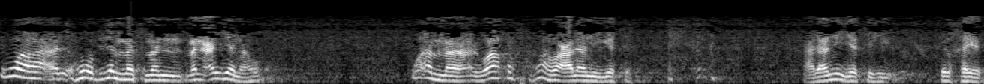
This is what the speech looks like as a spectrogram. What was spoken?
وهو بذمة من من عينه. وأما الواقف فهو على نيته. على نيته في الخير.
